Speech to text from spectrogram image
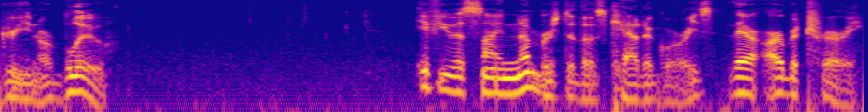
green, or blue. If you assign numbers to those categories, they are arbitrary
